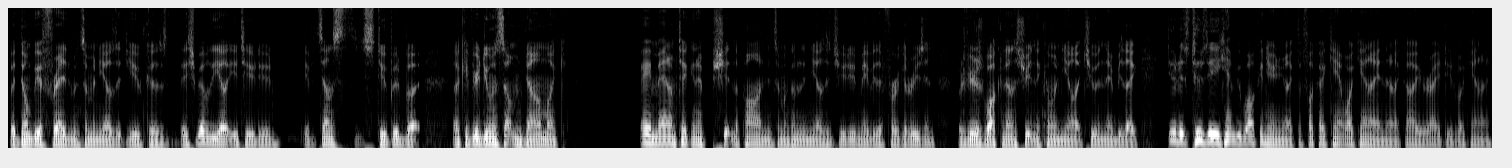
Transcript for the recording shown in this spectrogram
But don't be afraid when someone yells at you, because they should be able to yell at you too, dude. If it sounds st- stupid, but like if you're doing something dumb, like, hey man, I'm taking a shit in the pond, and someone comes and yells at you, dude, maybe they're for a good reason. But if you're just walking down the street and they come and yell at you, and they'd be like, dude, it's Tuesday, you can't be walking here, and you're like, the fuck, I can't. Why can't I? And they're like, oh, you're right, dude. Why can't I?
